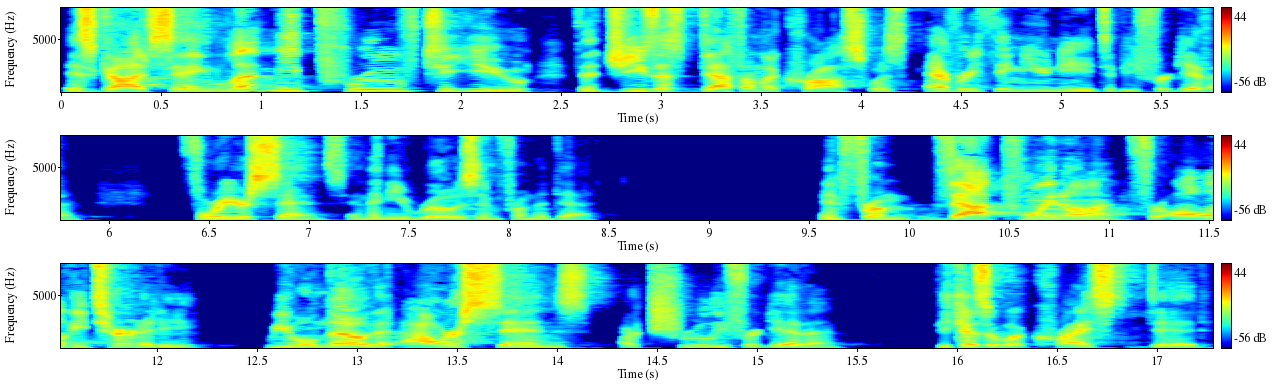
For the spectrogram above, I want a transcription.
is God saying, Let me prove to you that Jesus' death on the cross was everything you need to be forgiven for your sins. And then he rose him from the dead. And from that point on, for all of eternity, we will know that our sins are truly forgiven because of what Christ did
